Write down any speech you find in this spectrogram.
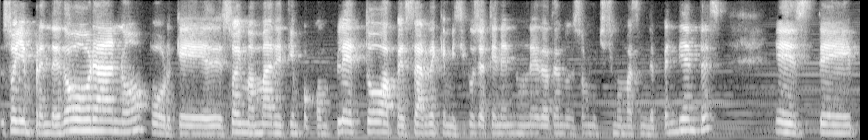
soy emprendedora, ¿no? Porque soy mamá de tiempo completo, a pesar de que mis hijos ya tienen una edad en donde son muchísimo más independientes. Este,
